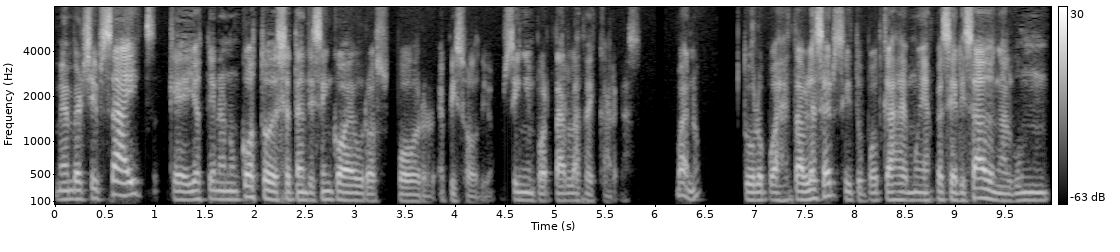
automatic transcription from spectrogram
Membership Sites, que ellos tienen un costo de 75 euros por episodio, sin importar las descargas. Bueno, tú lo puedes establecer. Si tu podcast es muy especializado en algún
